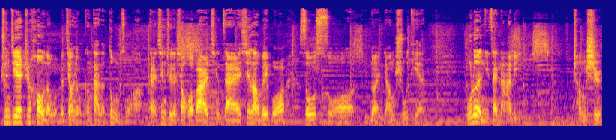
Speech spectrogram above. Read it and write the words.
春节之后呢，我们将有更大的动作啊！感兴趣的小伙伴，请在新浪微博搜索“暖阳书田”。无论你在哪里，城市、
